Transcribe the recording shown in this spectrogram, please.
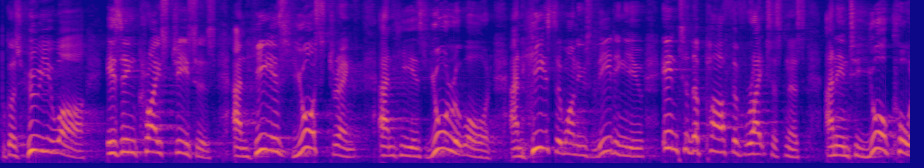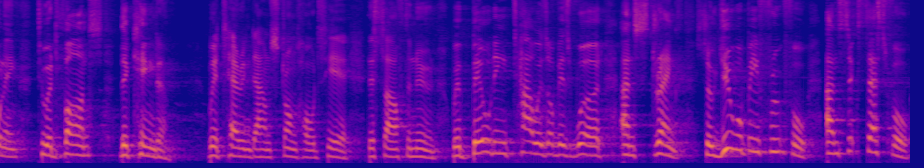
because who you are is in Christ Jesus, and He is your strength, and He is your reward, and He's the one who's leading you into the path of righteousness and into your calling to advance the kingdom. We're tearing down strongholds here this afternoon. We're building towers of His word and strength so you will be fruitful and successful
